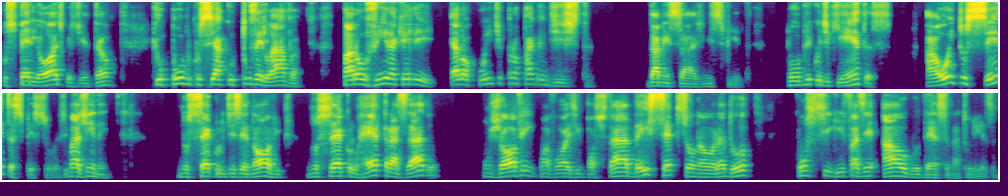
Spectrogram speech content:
os periódicos de então, que o público se acotovelava para ouvir aquele eloquente propagandista da mensagem espírita. Público de 500 a 800 pessoas. Imaginem, no século XIX, no século retrasado, um jovem com a voz impostada, excepcional orador, conseguir fazer algo dessa natureza.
